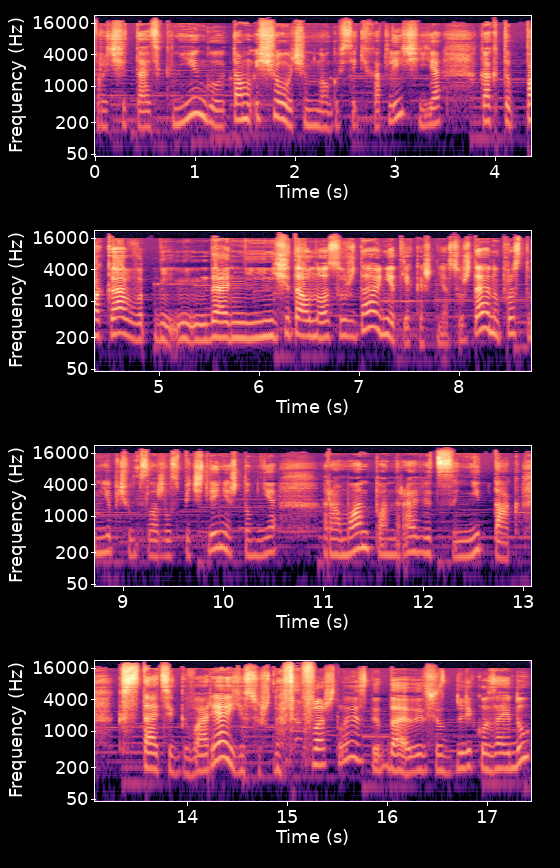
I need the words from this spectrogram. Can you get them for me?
прочитать книгу. Там еще очень много всяких отличий. Я как-то пока вот не, да, не, не читала, но осуждаю. Нет, я, конечно, не осуждаю, но просто мне почему-то сложилось впечатление, что мне роман понравится не так. Кстати говоря, если уж на это пошло, если да, я сейчас далеко зайду,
